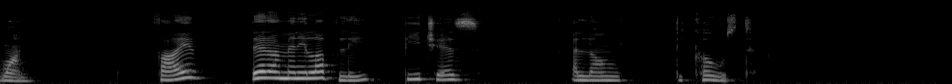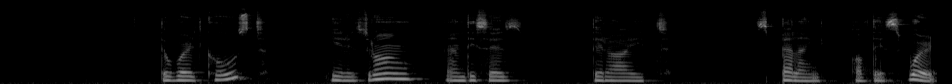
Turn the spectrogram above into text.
one. Five, there are many lovely beaches along the coast. The word coast here is wrong, and this is the right spelling of this word.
